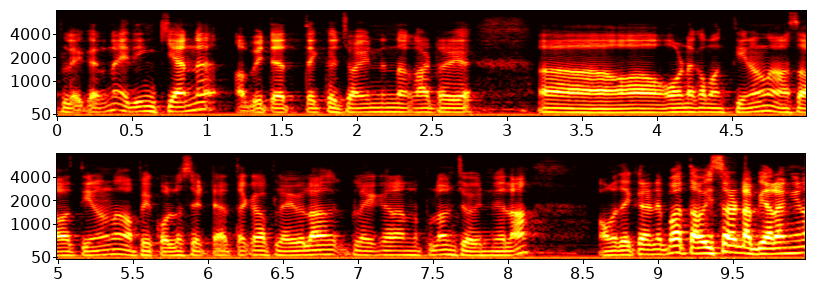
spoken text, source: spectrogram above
පලේ කරන ඉතින් කියන්න අපිට ඇත් එක්ක ජොයින්න කටය uh, ඕනකමක් තින අසාතින අප කොල්ල සෙට ඇතක පලේවෙලා පලේ කරන්න පුලන් ජොයින් වෙලා. අමත කරන පා තවිසට අභ්‍යරගෙන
